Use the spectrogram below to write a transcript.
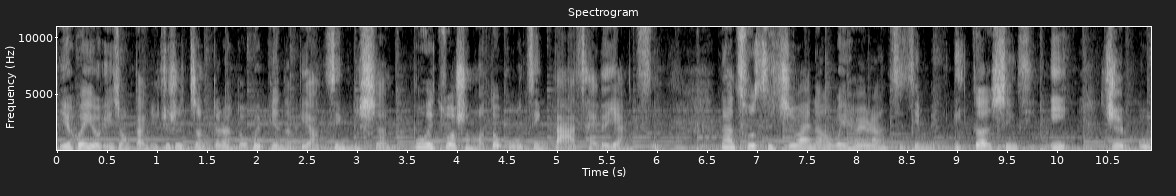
也会有一种感觉，就是整个人都会变得比较精神，不会做什么都无精打采的样子。那除此之外呢，我也会让自己每一个星期一至五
